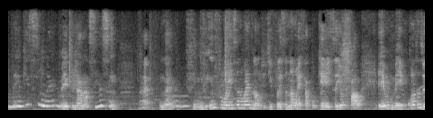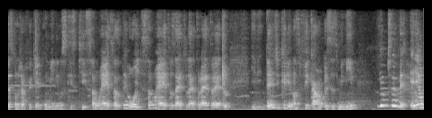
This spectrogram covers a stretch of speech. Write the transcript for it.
meio que sim, né? Meio que já nasci assim. É. Né? Enfim, influência não é não, gente. Influência não é, sabe por quê? Isso aí eu falo. Eu mesmo, quantas vezes que eu já fiquei com meninos que, que são héteros, até hoje são héteros, héteros, héteros, héteros, héteros, e desde criança ficava com esses meninos e pra você ver, eu,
